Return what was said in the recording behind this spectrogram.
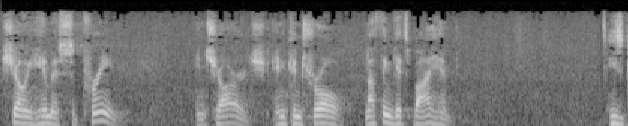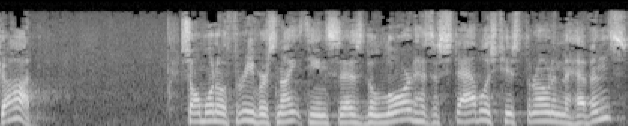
showing Him as supreme, in charge, in control. Nothing gets by Him. He's God. Psalm 103 verse 19 says, the Lord has established His throne in the heavens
